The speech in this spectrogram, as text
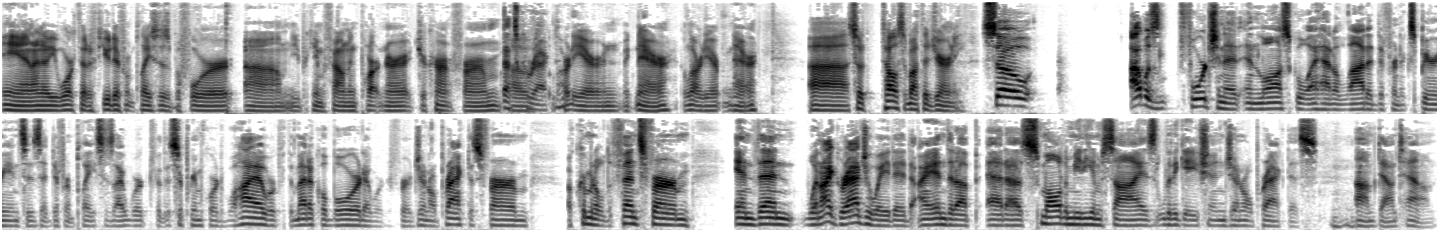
and I know you worked at a few different places before um, you became a founding partner at your current firm. That's correct. Lardiere and McNair. Lardiere McNair. Uh, so tell us about the journey. So I was fortunate in law school. I had a lot of different experiences at different places. I worked for the Supreme Court of Ohio, I worked for the medical board, I worked for a general practice firm, a criminal defense firm. And then when I graduated, I ended up at a small to medium sized litigation general practice mm-hmm. um, downtown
